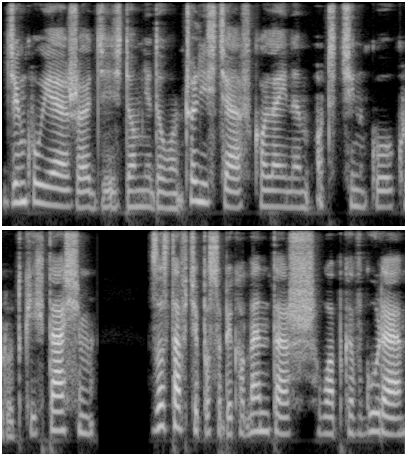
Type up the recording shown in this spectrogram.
Dziękuję, że dziś do mnie dołączyliście w kolejnym odcinku Krótkich Taśm. Zostawcie po sobie komentarz, łapkę w górę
